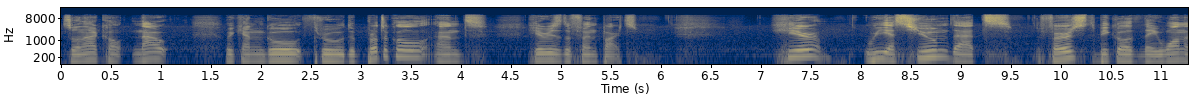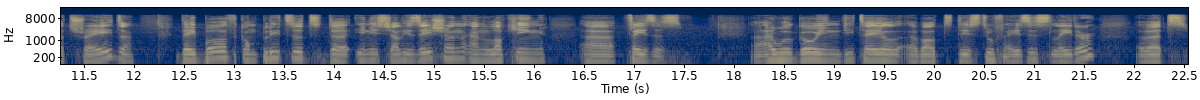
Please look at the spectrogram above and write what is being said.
So now, now we can go through the protocol and here is the fun part. Here we assume that first, because they won a trade, they both completed the initialization and locking uh, phases. Uh, I will go in detail about these two phases later, but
